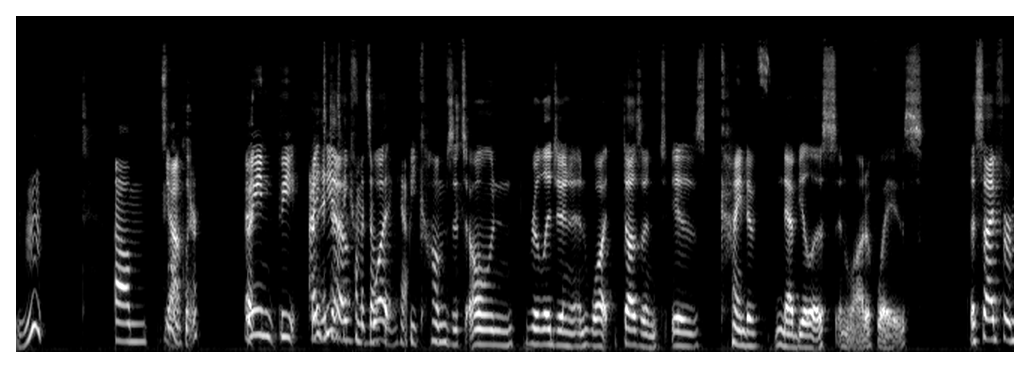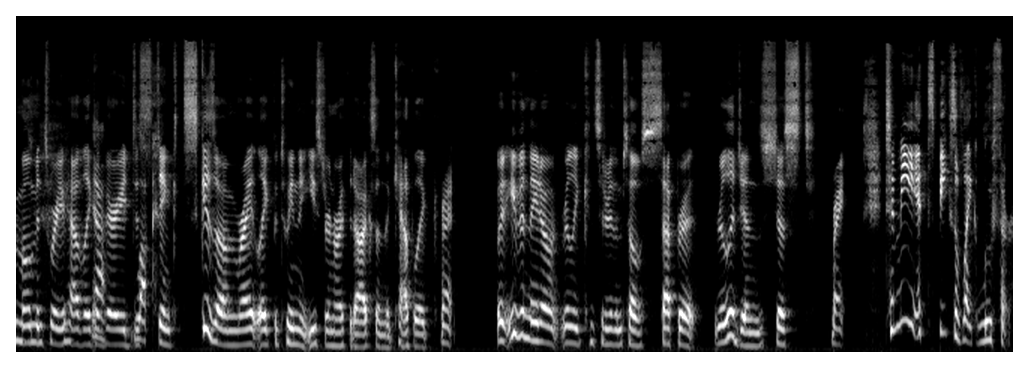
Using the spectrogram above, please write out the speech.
Yeah. Hmm. Um, it's Yeah. not unclear. I mean, the but it idea become of its own what thing, yeah. becomes its own religion and what doesn't is kind of nebulous in a lot of ways. Aside from moments where you have like Yeah, a very luck. distinct schism, right? Like between the Eastern Orthodox and the Catholic. Right. But even they don't really consider themselves separate religions, just Right. To me, it speaks of like Luther.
